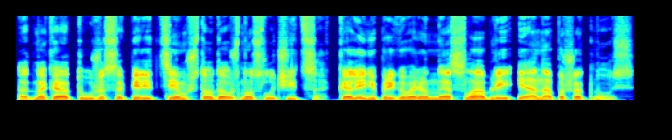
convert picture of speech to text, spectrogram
однако от ужаса перед тем, что должно случиться, колени приговоренной ослабли, и она пошатнулась.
